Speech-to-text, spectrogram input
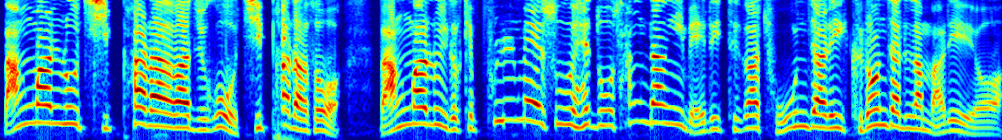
막말로 집 팔아가지고 집 팔아서 막말로 이렇게 풀매수 해도 상당히 메리트가 좋은 자리 그런 자리란 말이에요.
